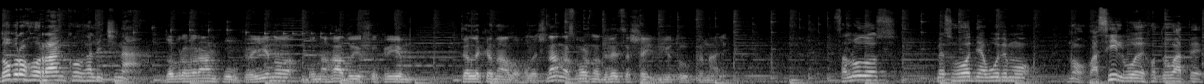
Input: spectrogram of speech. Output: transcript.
Доброго ранку, Галичина. Доброго ранку, Україно. Бо нагадую, що крім телеканалу Галичина, нас можна дивитися ще й в YouTube каналі. Saludos. Ми сьогодні будемо, ну, Василь буде готувати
